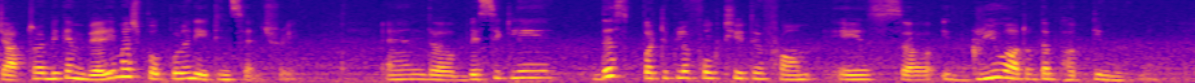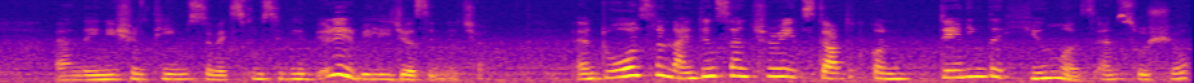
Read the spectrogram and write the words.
jatra became very much popular in 18th century. And uh, basically this particular folk theatre form is uh, it grew out of the bhakti movement and the initial themes were exclusively very religious in nature. And towards the 19th century it started containing the humors and socio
